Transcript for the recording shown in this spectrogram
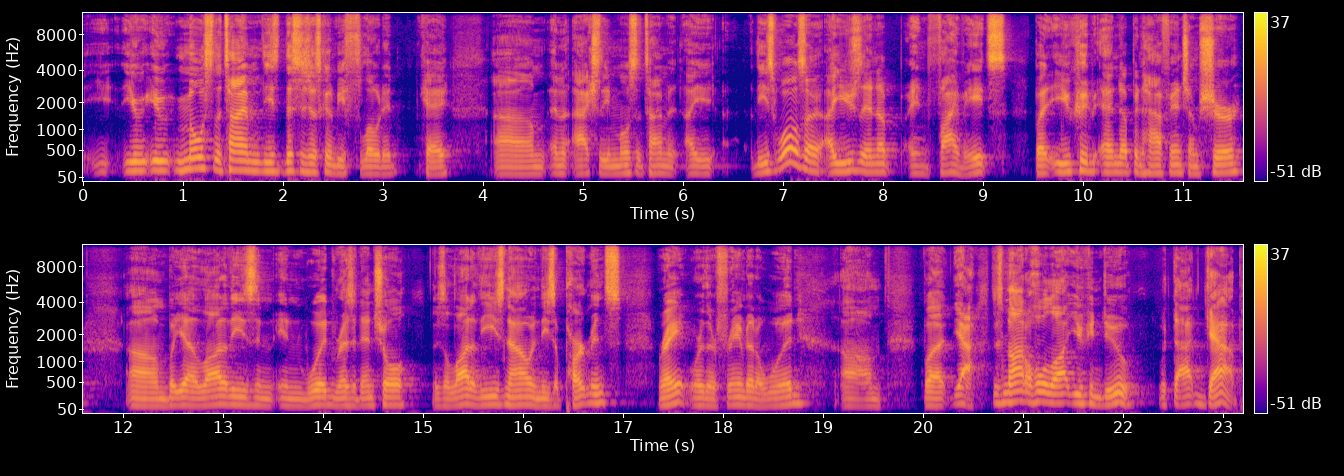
you you most of the time these this is just going to be floated. Okay, um, and actually most of the time I these walls are I usually end up in five eighths, but you could end up in half inch. I'm sure. Um, but yeah, a lot of these in, in wood residential, there's a lot of these now in these apartments, right? Where they're framed out of wood. Um, but yeah, there's not a whole lot you can do with that gap.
